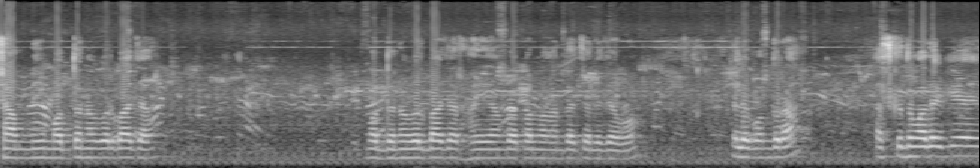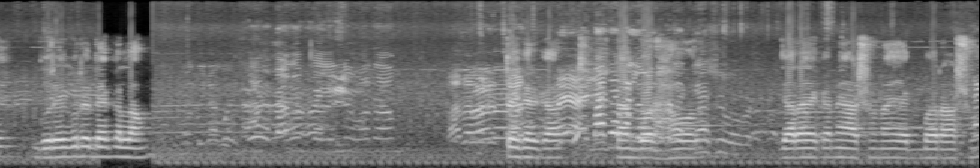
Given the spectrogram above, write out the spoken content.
সামনে মধ্যনগর বাজার। মধ্যনগর বাজার হয়ে আমরা কর্মকান্তা চলে যাব। তাহলে বন্ধুরা আজকে তোমাদেরকে ঘুরে ঘুরে দেখালাম। যারা এখানে আসো নাই, একবার আসুন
